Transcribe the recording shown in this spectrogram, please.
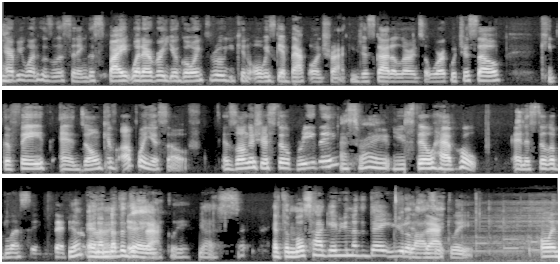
for everyone who's listening. Despite whatever you're going through, you can always get back on track. You just got to learn to work with yourself, keep the faith, and don't give up on yourself. As long as you're still breathing, That's right. you still have hope, and it's still a blessing. That Yep, and alive. another day. Exactly. Yes. If the Most High gave you another day, utilize it. Exactly. On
